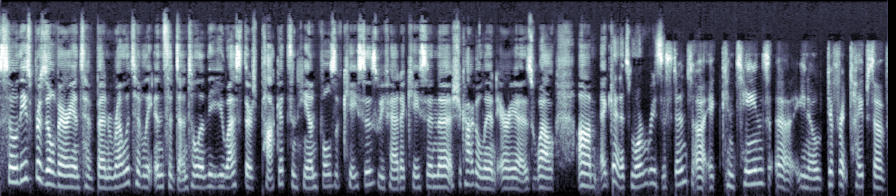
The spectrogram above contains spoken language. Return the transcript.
So these Brazil variants have been relatively incidental in the U.S. There's pockets and handfuls of cases. We've had a case in the Chicagoland area as well. Um, again, it's more resistant. Uh, it contains, uh, you know, different types of,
